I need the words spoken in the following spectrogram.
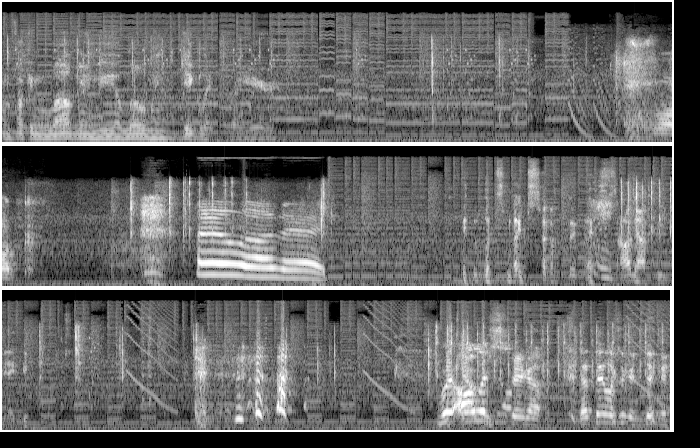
I'm fucking loving the Alolan Diglett right here. Fuck. I love it. It looks like something that shot at me, baby. We're all That was adults. straight up. That thing looks like a dick.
